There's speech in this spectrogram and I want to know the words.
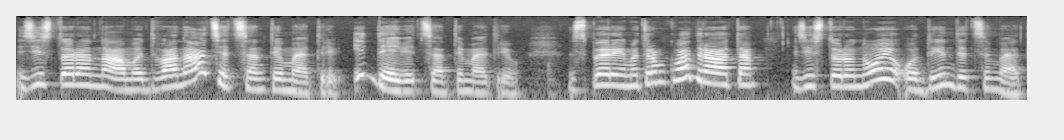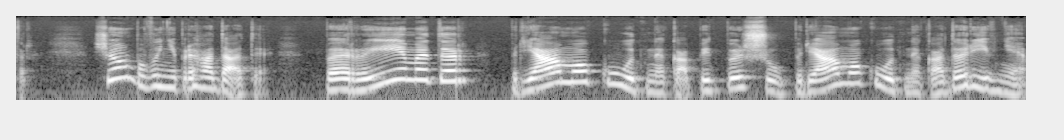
зі сторонами 12 см і 9 см з периметром квадрата зі стороною 1 дециметр. Що ми повинні пригадати? Периметр прямокутника. Підпишу прямокутника дорівнює.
